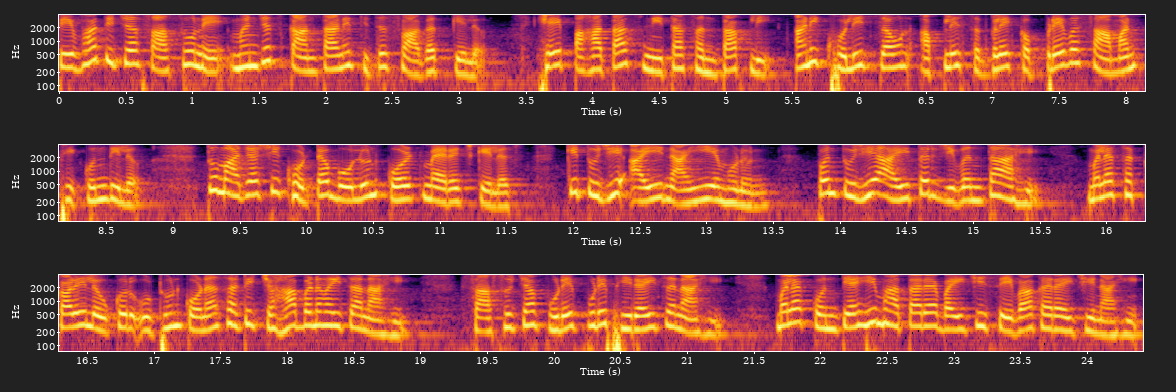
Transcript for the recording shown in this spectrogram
तेव्हा तिच्या सासूने म्हणजेच कांताने तिचं स्वागत केलं. हे पाहताच नीता संतापली आणि खोलीत जाऊन आपले सगळे कपडे व सामान फेकून दिलं. तू माझ्याशी खोटं बोलून कोर्ट मॅरेज केलंस की तुझी आई नाही आहे म्हणून. पण तुझी आई तर जिवंत आहे. मला सकाळी लवकर उठून कोणासाठी चहा बनवायचा नाही. सासूच्या पुढे पुढे फिरायचं नाही. मला कोणत्याही म्हाताऱ्या बाईची सेवा करायची नाही.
